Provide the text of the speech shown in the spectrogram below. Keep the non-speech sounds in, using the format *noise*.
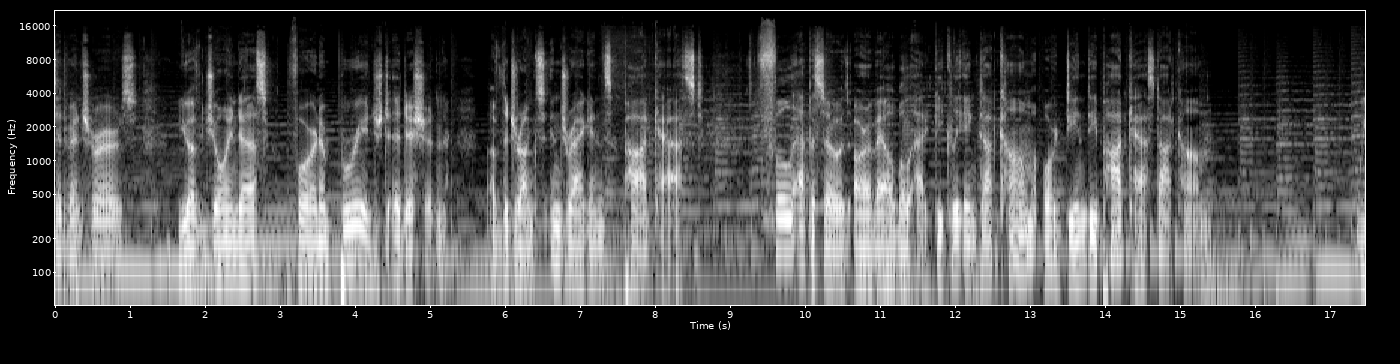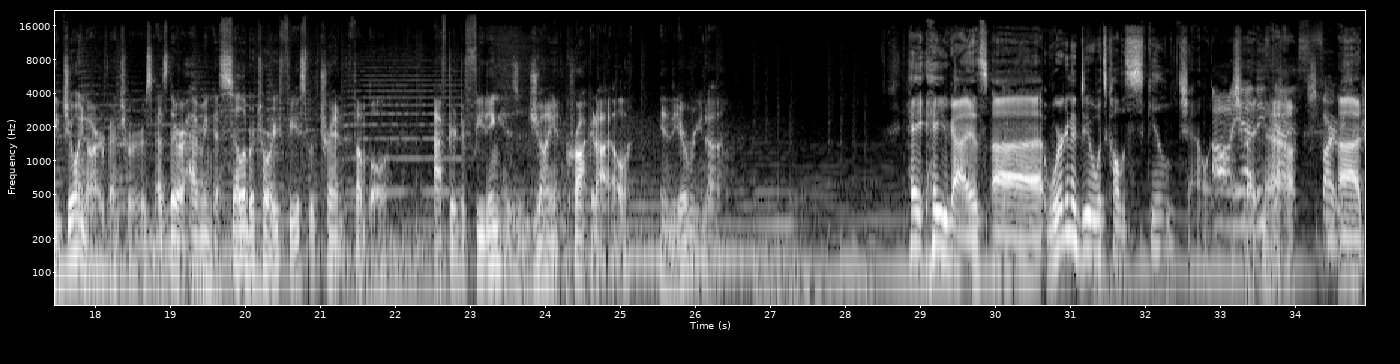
Greetings, adventurers. You have joined us for an abridged edition of the Drunks and Dragons podcast. Full episodes are available at geeklyinc.com or dndpodcast.com. We join our adventurers as they are having a celebratory feast with Trant Thumble after defeating his giant crocodile in the arena. Hey, hey, you guys! Uh, we're gonna do what's called a skill challenge Oh yeah, right these now. guys. Uh,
